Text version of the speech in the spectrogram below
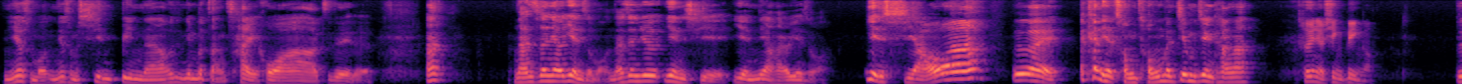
你有什么你有什么性病啊，或者你有没有长菜花啊之类的啊。男生要验什么？男生就验血、验尿，还要验什么？验小啊，对不对？啊、看你的虫虫们健不健康啊。所以你有性病哦？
